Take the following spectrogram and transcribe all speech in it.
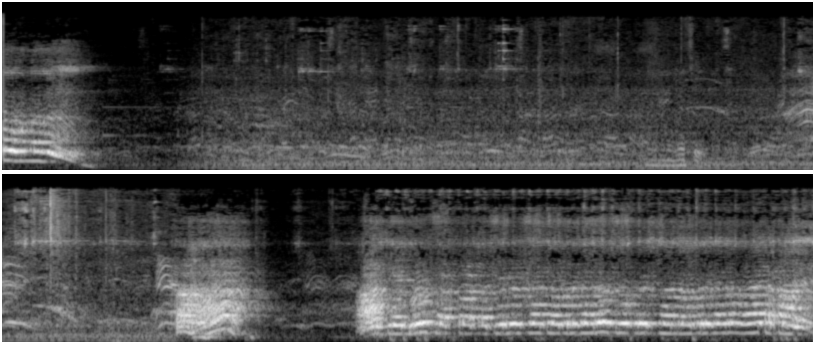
ఉన్నది ఆహా ఆర్కే గ్రూప్ సత్కోట శిరీష చౌదరి గారు శివకృష్ణ చౌదరి గారు వేటపాలెం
